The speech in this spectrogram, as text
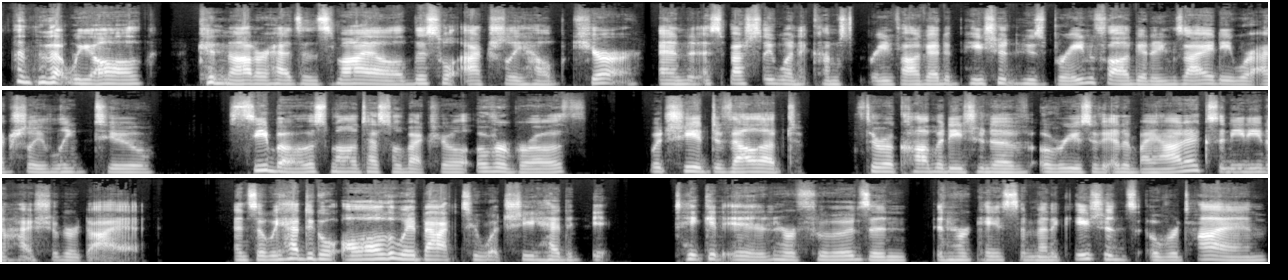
that we all can nod our heads and smile, this will actually help cure. And especially when it comes to brain fog, I had a patient whose brain fog and anxiety were actually linked to SIBO, small intestinal bacterial overgrowth, which she had developed through a combination of overuse of antibiotics and eating a high sugar diet. And so we had to go all the way back to what she had taken in her foods and, in her case, some medications over time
